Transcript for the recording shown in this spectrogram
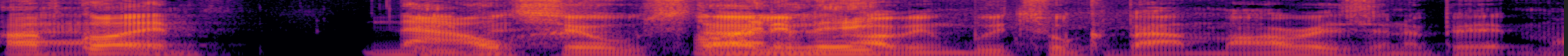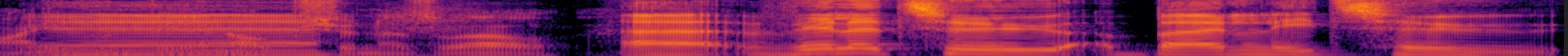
I've got him now. Even still, Sterling. finally. I mean, we talk about Mahrez in a bit. Might even be an option as well. Uh, Villa 2, Burnley 2,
